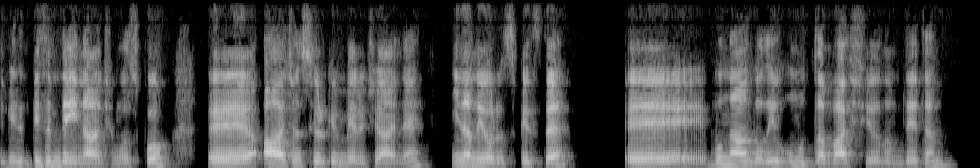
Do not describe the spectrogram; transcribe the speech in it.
Bizim de inancımız bu. E, ağacın sürgün vereceğine inanıyoruz biz de. E, bundan dolayı umutla başlayalım dedim.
